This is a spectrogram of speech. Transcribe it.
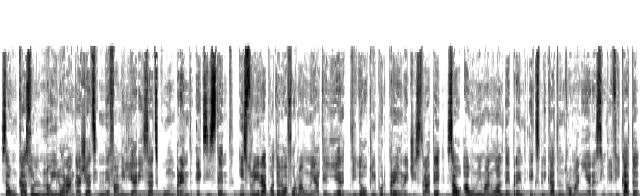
sau în cazul noilor angajați nefamiliarizați cu un brand existent. Instruirea poate lua forma unui atelier, videoclipuri preînregistrate sau a unui manual de brand explicat într-o manieră simplificată.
